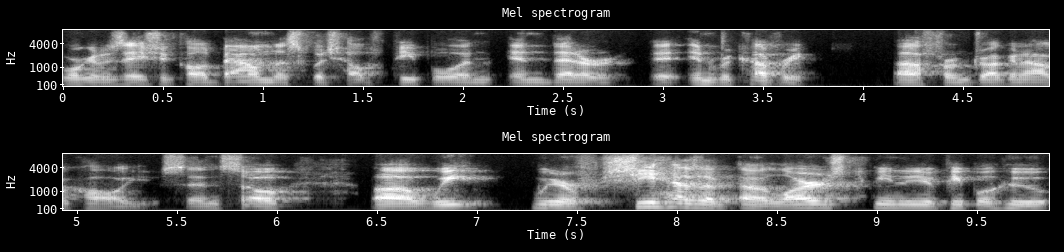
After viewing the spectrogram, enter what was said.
organization called Boundless, which helps people in, in that are in recovery uh, from drug and alcohol use. And so uh, we we're she has a, a, large community of people who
